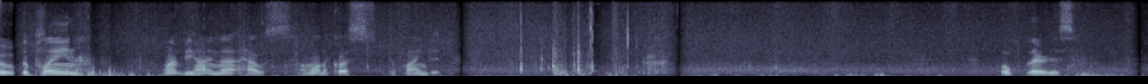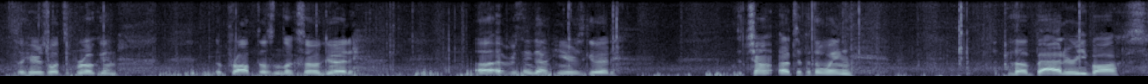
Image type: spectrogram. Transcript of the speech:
Oh, the plane went behind that house. I'm on a quest to find it. Oh, there it is. So here's what's broken. The prop doesn't look so good. Uh, everything down here is good. The chunk, uh, tip of the wing, the battery box,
